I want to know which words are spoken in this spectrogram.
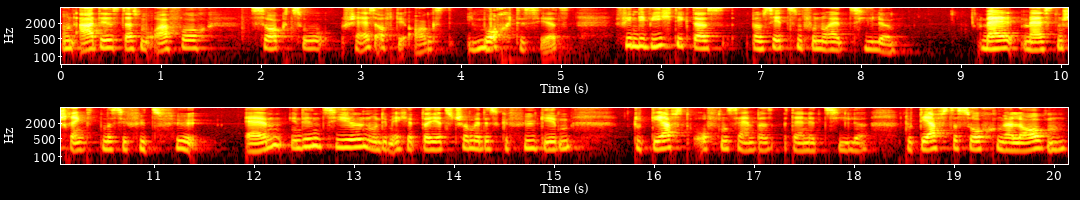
und auch das, dass man einfach sagt so, scheiß auf die Angst, ich mache das jetzt, finde ich wichtig, dass beim Setzen von neuen Zielen, weil meistens schränkt man sich viel zu viel ein in den Zielen und ich möchte da jetzt schon mal das Gefühl geben, du darfst offen sein bei deinen Zielen. Du darfst dir Sachen erlauben.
